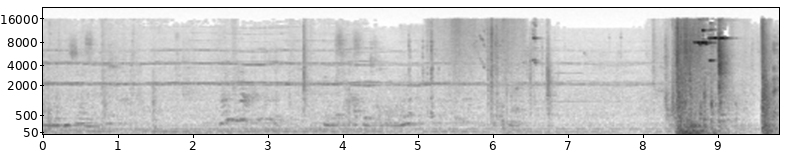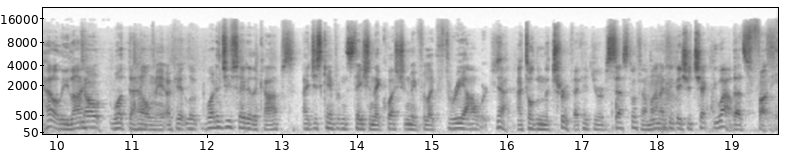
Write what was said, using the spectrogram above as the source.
What the hell, Eli? Don't what the hell, man. Okay, look, what did you say to the cops? I just came from the station. They questioned me for like three hours. Yeah, I told them the truth. I think you're obsessed with Emma, and I think they should check you out. That's funny.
